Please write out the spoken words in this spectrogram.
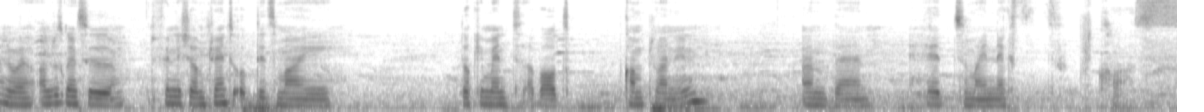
Anyway, I'm just going to finish. I'm trying to update my document about planning and then head to my next class.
